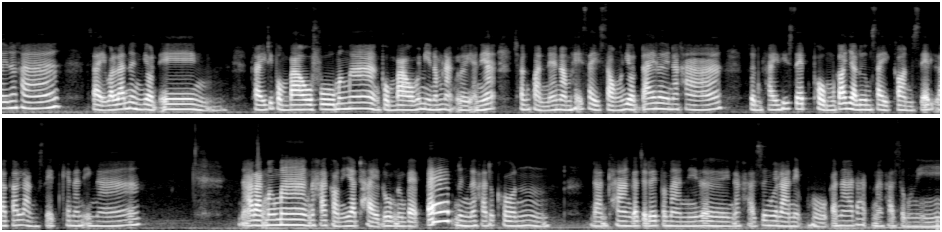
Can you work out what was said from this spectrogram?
เลยนะคะ ใส่วันละหนึ่งหยดเอง ใครที่ผมเบาฟูมากๆ ผมเบาไม่มีน้ำหนักเลย อันเนี้ยช่างขวัญแนะนำให้ใส่สองหยดได้เลยนะคะ ส่วนใครที่เซ็ตผมก็อย่าลืมใส่ก่อนเซ็ตแล้วก็หลังเซ็ตแค่นั้นเองนะ น่ารักมากๆนะคะขออนุญาตถ่ายรูปหนึ่งแบบแป๊บหนึ่งนะคะ ทุกคนด้านข้างก็จะได้ประมาณนี้เลยนะคะ ซึ่งเวลาเหน็บหูก็น่ารักนะคะทรงนี้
